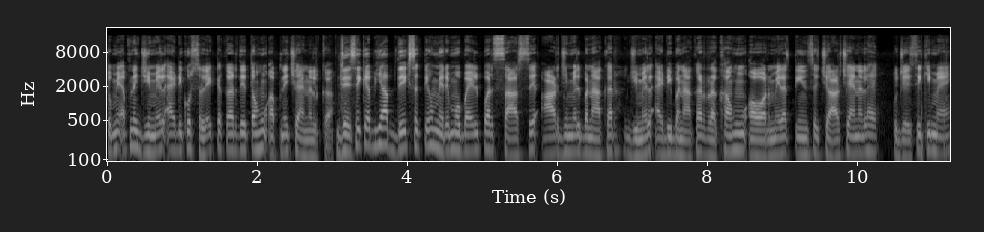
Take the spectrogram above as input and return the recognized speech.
तो मैं अपने जीमेल आईडी को सेलेक्ट कर देता हूँ अपने चैनल का। जैसे कि अभी आप देख सकते हो, मेरे मोबाइल पर सात से आठ जीमेल बनाकर जीमेल आई बनाकर रखा हूँ और मेरा तीन से चार चैनल है। तो जैसे कि मैं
